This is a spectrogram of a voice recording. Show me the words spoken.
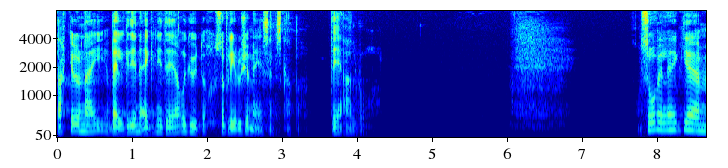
Takker du nei, velger dine egne ideer og guder, så blir du ikke med i selskapet. Det er alvor. Og Så vil jeg eh,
